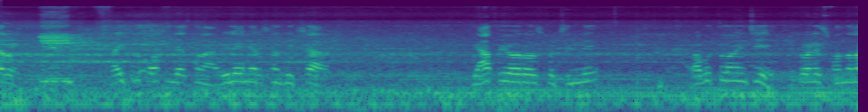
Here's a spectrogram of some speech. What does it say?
అధ్యక్షుడు రైతుల కోసం చేస్తున్న రిలే నిరసన దీక్ష యాభైవ రోజుకి వచ్చింది ప్రభుత్వం నుంచి ఎటువంటి స్పందన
